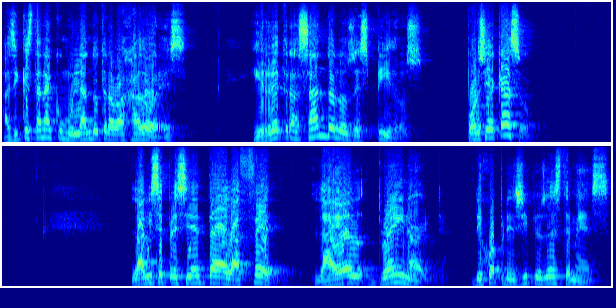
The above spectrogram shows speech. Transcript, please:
Así que están acumulando trabajadores y retrasando los despidos, por si acaso. La vicepresidenta de la Fed, Lael Brainard, dijo a principios de este mes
